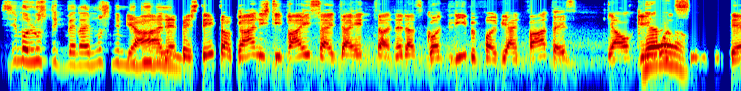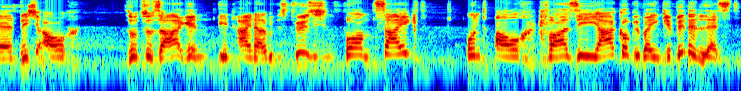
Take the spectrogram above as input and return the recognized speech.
Ist immer lustig, wenn ein Muslim die Ja, Bibel der liest. versteht doch gar nicht die Weisheit dahinter, ne? dass Gott liebevoll wie ein Vater ist, der auch gegen Ja. uns, der sich auch sozusagen in einer physischen Form zeigt und auch quasi Jakob über ihn gewinnen lässt.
